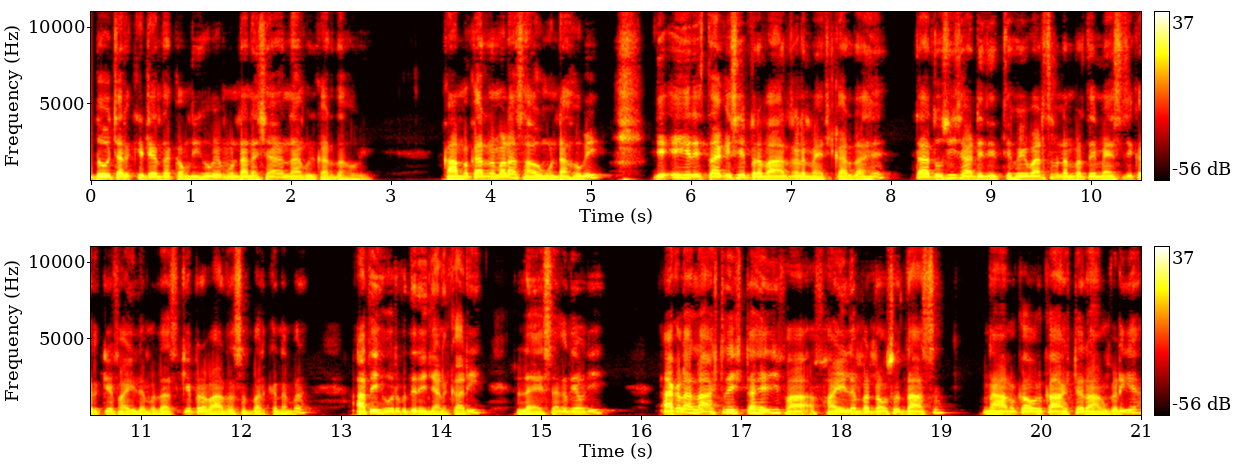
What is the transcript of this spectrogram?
ਦੋ ਚਾਰ ਕਿੱਲਿਆਂ ਤੱਕ ਆਉਂਦੀ ਹੋਵੇ, ਮੁੰਡਾ ਨਸ਼ਾ ਨਾ ਕੋਈ ਕਰਦਾ ਹੋਵੇ। ਕੰਮ ਕਰਨ ਵਾਲਾ ਸਾਊ ਮੁੰਡਾ ਹੋਵੇ। ਜੇ ਇਹ ਰਿਸ਼ਤਾ ਕਿਸੇ ਪਰਿਵਾਰ ਨਾਲ ਮੈਚ ਕਰਦਾ ਹੈ ਤਾਂ ਤੁਸੀਂ ਸਾਡੇ ਦਿੱਤੇ ਹੋਏ WhatsApp ਨੰਬਰ ਤੇ ਮੈਸੇਜ ਕਰਕੇ ਫਾਈਲ ਨੰਬਰ ਦੱਸ ਕੇ ਪਰਿਵਾਰ ਦਾ ਸੰਪਰਕ ਨੰਬਰ ਅਤੇ ਹੋਰ ਵਧੇਰੇ ਜਾਣਕਾਰੀ ਲੈ ਸਕਦੇ ਹੋ ਜੀ। ਅਗਲਾ ਲਾਸਟ ਰਿਸ਼ਤਾ ਹੈ ਜੀ, ਫਾ- ਫਾਈਲ ਨੰਬਰ 910 ਨਾਮ ਕੌਰ ਕਾਸਟ, ਰਾਮਗੜੀਆ,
